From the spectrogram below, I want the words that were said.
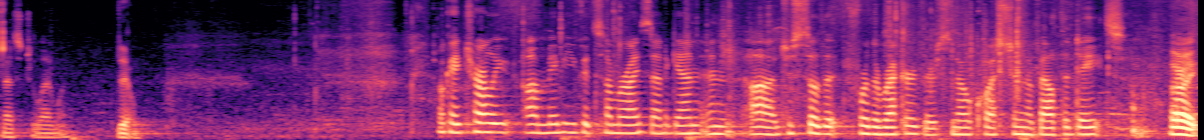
That's July 1. Yeah. Okay, Charlie, um, maybe you could summarize that again, and uh, just so that, for the record, there's no question about the dates. All right.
